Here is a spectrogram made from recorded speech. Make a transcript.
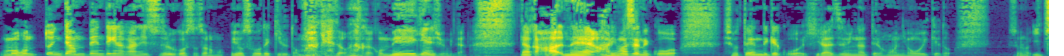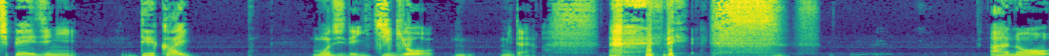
もう本当に断片的な感じするこそその予想できると思うけど、なんかこう名言集みたいな。なんか、あ、ね、ありますよね、こう、書店で結構平積みになってる本に多いけど、その1ページにでかい文字で1行、みたいな。で、あの、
